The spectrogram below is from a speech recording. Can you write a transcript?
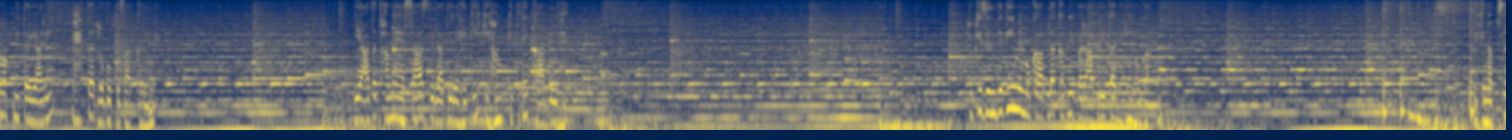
हम अपनी तैयारी बेहतर लोगों के साथ करेंगे। ये आदत हमें एहसास दिलाती रहेगी कि हम कितने काबिल हैं। क्योंकि ज़िंदगी में मुकाबला कभी बराबरी का नहीं होगा। लेकिन अब से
